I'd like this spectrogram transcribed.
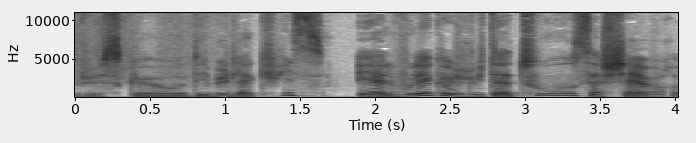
jusqu'au début de la cuisse. Et elle voulait que je lui tatoue sa chèvre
